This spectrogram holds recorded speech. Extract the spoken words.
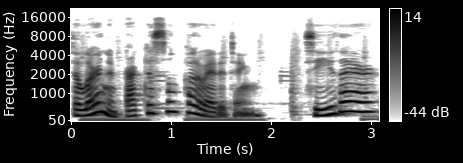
to learn and practice some photo editing. See you there!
